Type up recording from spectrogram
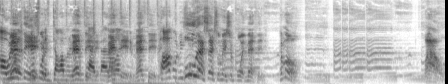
Oh, we Method. this would have dominated the Method, battle. Like, method, method. Pop would be. Ooh, that's exclamation point method. Come on. Wow,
